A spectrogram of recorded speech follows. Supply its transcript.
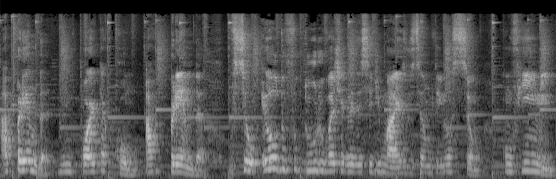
Aprenda, não importa como, aprenda. O seu eu do futuro vai te agradecer demais, você não tem noção. Confia em mim.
